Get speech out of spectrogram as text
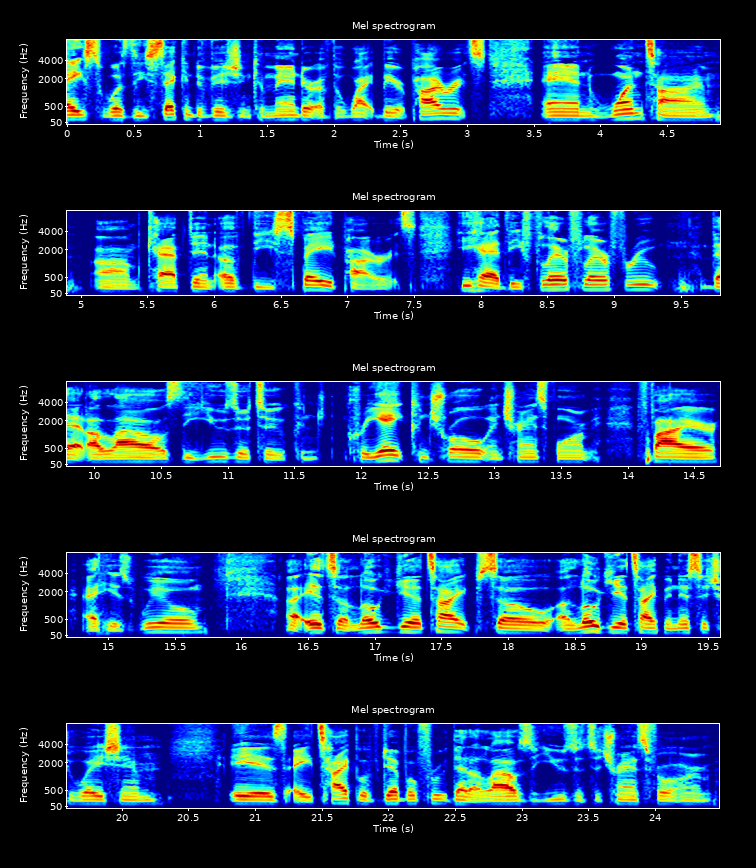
Ace was the second division commander of the Whitebeard Pirates and one time um, captain of the Spade Pirates. He had the Flare Flare fruit that allows the user to con- create, control, and transform fire at his will. Uh, it's a Logia type, so a Logia type in this situation is a type of devil fruit that allows the user to transform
